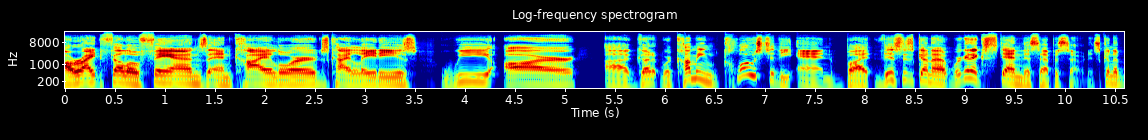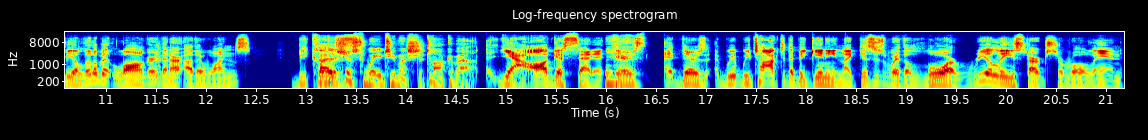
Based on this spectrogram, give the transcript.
All right, fellow fans and Kai lords, Kai ladies, we are uh gonna we're coming close to the end, but this is gonna we're gonna extend this episode. It's gonna be a little bit longer than our other ones because there's just way too much to talk about. yeah, August said it. There's eh, there's we, we talked at the beginning, like this is where the lore really starts to roll in.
